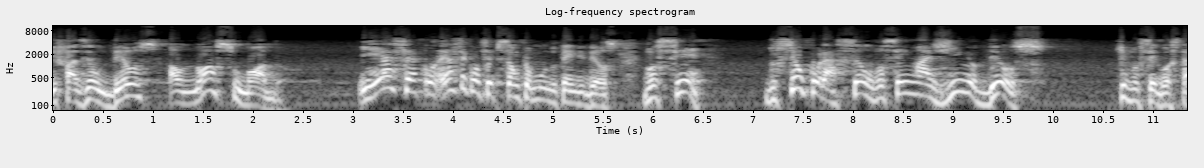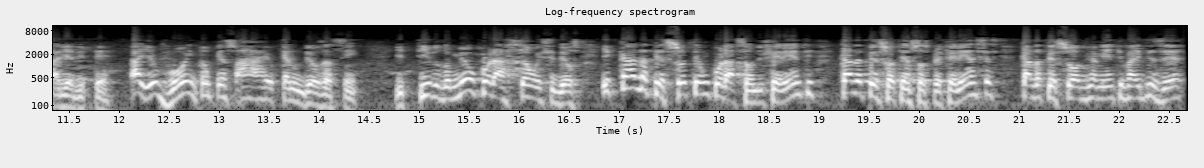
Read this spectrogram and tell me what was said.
e fazer um Deus ao nosso modo. E essa é, essa é a concepção que o mundo tem de Deus. Você, do seu coração, você imagine o Deus que você gostaria de ter. Aí eu vou, então penso, ah, eu quero um Deus assim. E tiro do meu coração esse Deus. E cada pessoa tem um coração diferente, cada pessoa tem as suas preferências, cada pessoa, obviamente, vai dizer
